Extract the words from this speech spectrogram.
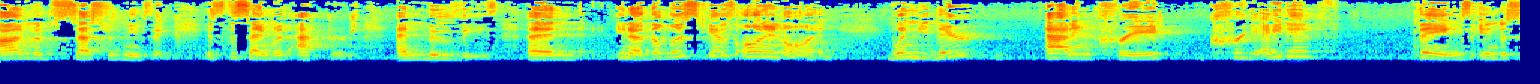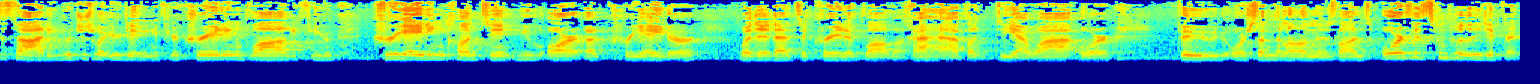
I'm obsessed with music. It's the same with actors and movies, and you know the list goes on and on. When they're adding create creative things into society, which is what you're doing. If you're creating a blog, if you're creating content, you are a creator, whether that's a creative blog like I have, like DIY or food or something along those lines, or if it's completely different,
